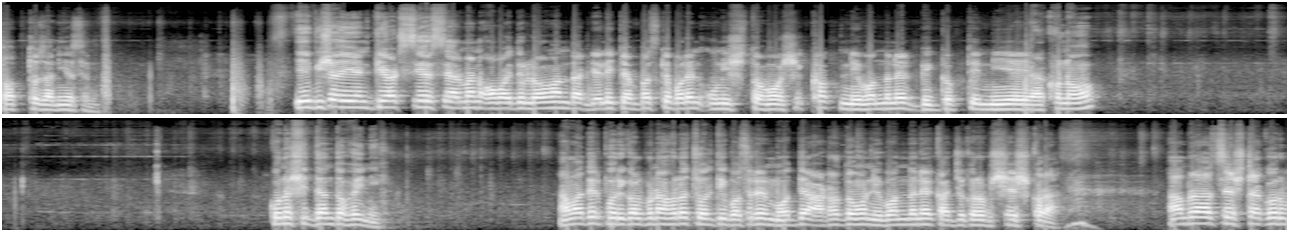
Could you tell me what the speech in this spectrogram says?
তথ্য জানিয়েছেন। এ বিষয়ে এনটিআরসি এর chairman Obaidul Rahman The Daily ক্যাম্পাসকে বলেন, উনিশতম শিক্ষক নিবন্ধনের বিজ্ঞপ্তি নিয়ে এখনও কোনো সিদ্ধান্ত হয়নি। আমাদের পরিকল্পনা হলো চলতি বছরের মধ্যে আঠারোতম নিবন্ধনের কার্যক্রম শেষ করা। আমরা চেষ্টা করব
